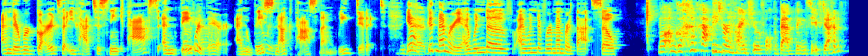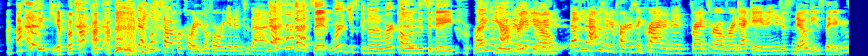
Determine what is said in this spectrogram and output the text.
and there were guards that you had to sneak past, and they oh, were there, and they we snuck there. past them. We did it. We yeah, did. good memory. I wouldn't have I wouldn't have remembered that. So well, I'm glad I'm happy to remind you of all the bad things you've done. Thank you. that will stop recording before we get into that. Yeah, that's it. We're just gonna we're calling this a day right here, right now. Been, that's what happens when your partners in crime have been friends for over a decade and you just know these things.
